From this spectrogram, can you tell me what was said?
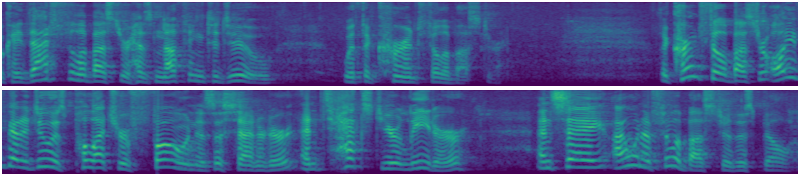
Okay, that filibuster has nothing to do with the current filibuster. The current filibuster, all you've got to do is pull out your phone as a senator and text your leader and say, I want to filibuster this bill.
